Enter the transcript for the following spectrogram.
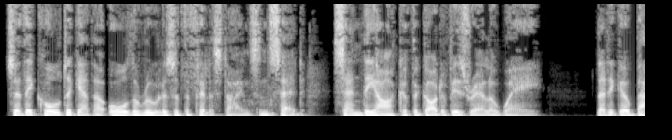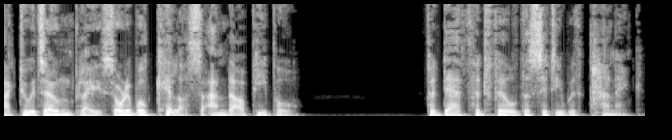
So they called together all the rulers of the Philistines and said, Send the ark of the God of Israel away. Let it go back to its own place, or it will kill us and our people. For death had filled the city with panic.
